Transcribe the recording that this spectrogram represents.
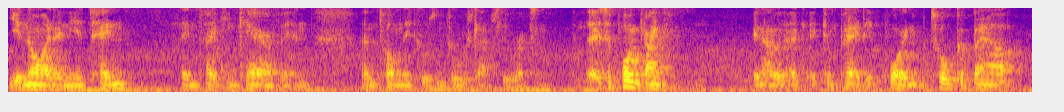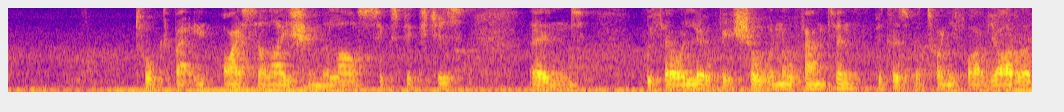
your nine and your ten, then taking care of it. And, and Tom Nichols and George Lapslie were excellent. It's a point gained, you know, a, a competitive point. We talk about talked about isolation the last six fixtures, and we fell a little bit short of Northampton because of a 25 yarder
